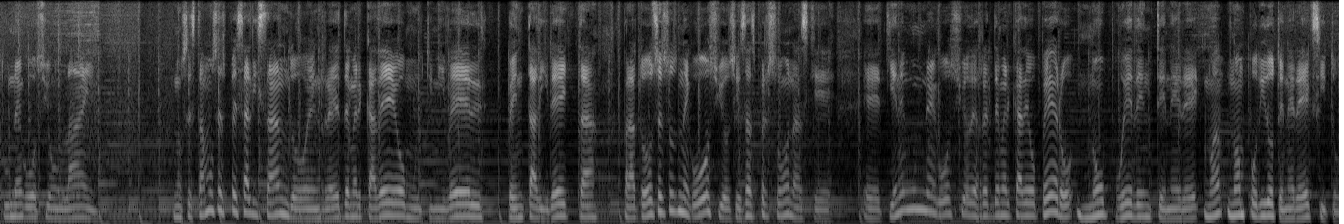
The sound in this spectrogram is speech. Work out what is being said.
tu negocio online. Nos estamos especializando en redes de mercadeo, multinivel, venta directa, para todos esos negocios y esas personas que eh, tienen un negocio de red de mercadeo, pero no pueden tener, e, no, no han podido tener éxito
